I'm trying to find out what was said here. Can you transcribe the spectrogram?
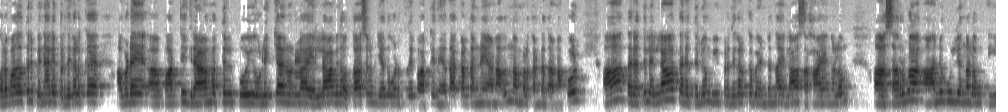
കൊലപാതകത്തിന് പിന്നാലെ പ്രതികൾക്ക് അവിടെ പാർട്ടി ഗ്രാമത്തിൽ പോയി ഒളിക്കാനുള്ള എല്ലാവിധ ഒത്താശകളും ചെയ്തു കൊടുത്തത് ഈ പാർട്ടി നേതാക്കൾ തന്നെയാണ്. അതും നമ്മൾ കണ്ടതാണ്. അപ്പോൾ ആ തരത്തിൽ എല്ലാ തരത്തിലും ഈ പ്രതികൾക്ക് വേണ്ടുന്ന എല്ലാ സഹായങ്ങളും സർവ സർവ ആനുകൂല്യങ്ങളും ഈ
